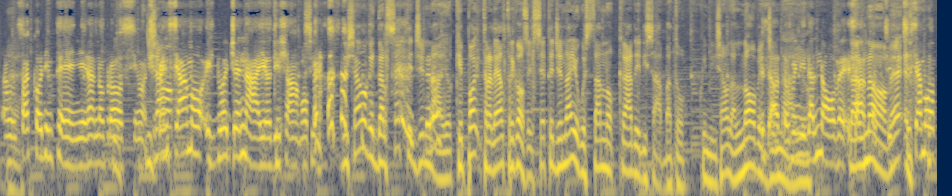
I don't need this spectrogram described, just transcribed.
mia, un eh. sacco di impegni l'anno prossimo. Diciamo- Ci pensiamo il 2 gennaio, diciamo. sì, diciamo che dal 7 gennaio, che poi tra le altre cose, il 7 gennaio quest'anno cade di sabato, quindi diciamo dal 9 Esatto, gennaio. quindi dal 9, Dal esatto, 9. Ci, ci siamo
